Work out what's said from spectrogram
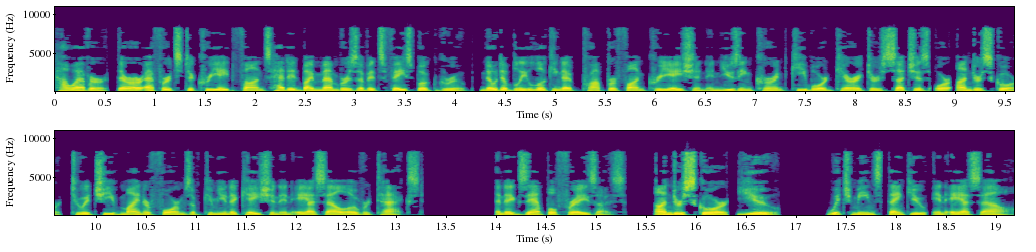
However, there are efforts to create fonts headed by members of its Facebook group, notably looking at proper font creation and using current keyboard characters such as or underscore to achieve minor forms of communication in ASL over text. An example phrase is underscore you, which means thank you in ASL.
